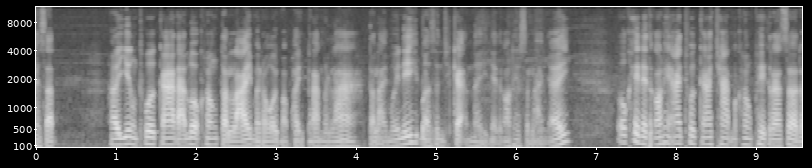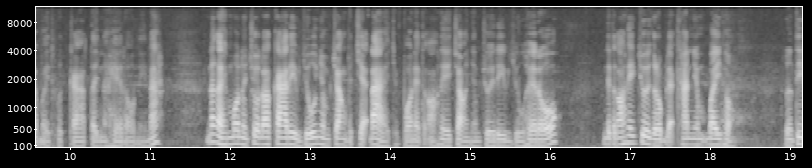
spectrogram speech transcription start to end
asset ហើយយើងធ្វើការដាក់លក់ក្នុងតម្លៃ125ដុល្លារតម្លៃមួយនេះបើសិនជាករណីអ្នកទាំងអស់គ្នាស្រឡាញ់អីអូខេអ្នកទាំងអស់គ្នាអាចធ្វើការឆាតមកក្នុង page Razer ដើម្បីធ្វើការទិញនៅ hero នេះណាហ្នឹងហើយមុននឹងចូលដល់ការ review ខ្ញុំចង់បញ្ជាក់ដែរចំពោះអ្នកទាំងអស់គ្នាចង់ខ្ញុំជួយ review hero អ្នកទាំងអស់គ្នាជួយគ្រប់លក្ខខណ្ឌខ្ញុំ3ផង រឿងទី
